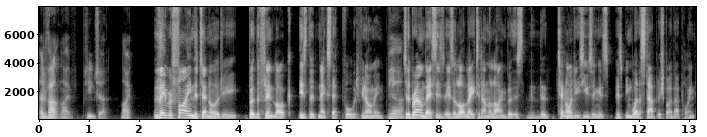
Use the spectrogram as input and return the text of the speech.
advanced, like future. Like, They refine the technology, but the flintlock is the next step forward. If you know what I mean. yeah. So the brown bess is, is a lot later down the line, but the technology it's using is has been well established by that point,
